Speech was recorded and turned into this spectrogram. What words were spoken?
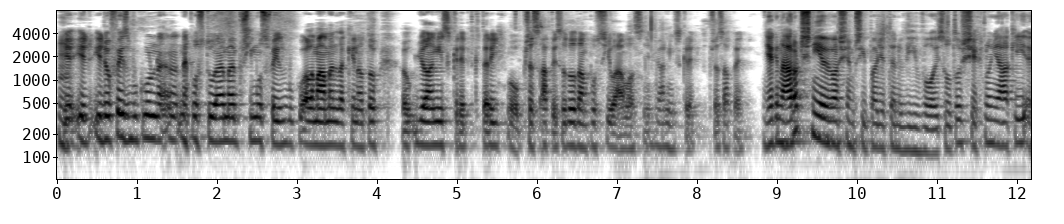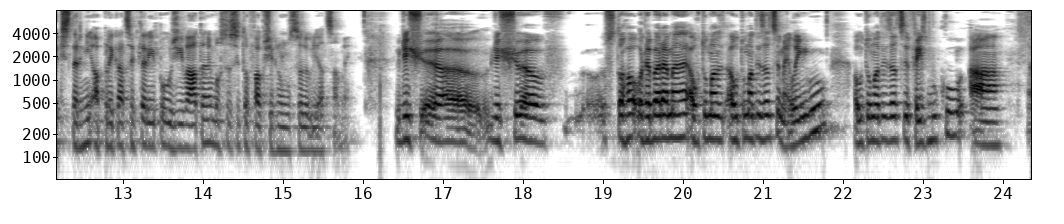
Hmm. I, i do Facebooku ne, nepostujeme přímo z Facebooku, ale máme taky na to udělaný skript, který o, přes API se to tam posílá vlastně, žádný skript přes API. Jak náročný je ve vašem případě ten vývoj? Jsou to všechno nějaké externí aplikace, které používáte, nebo jste si to fakt všechno museli udělat sami? Když, eh, když eh, z toho odebereme automatizaci mailingu, automatizaci Facebooku a eh,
